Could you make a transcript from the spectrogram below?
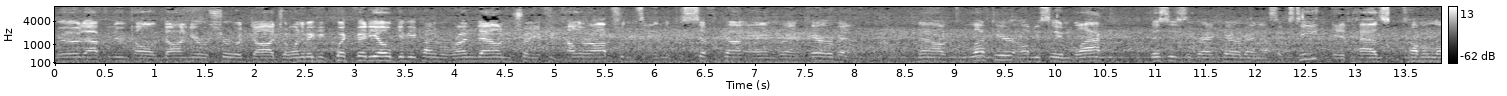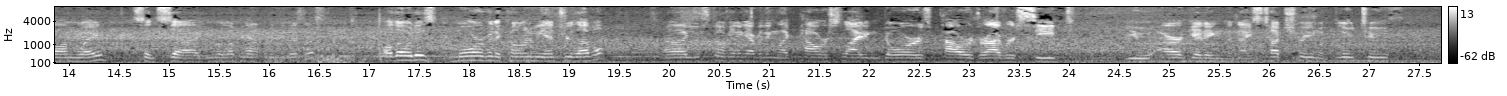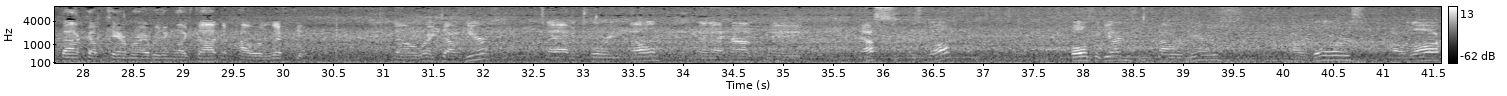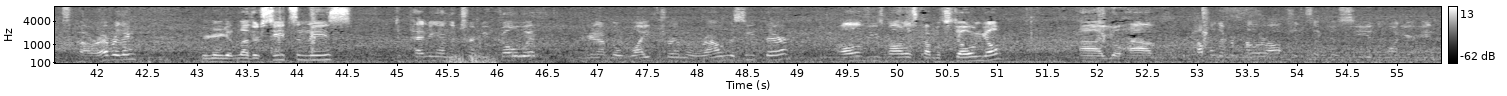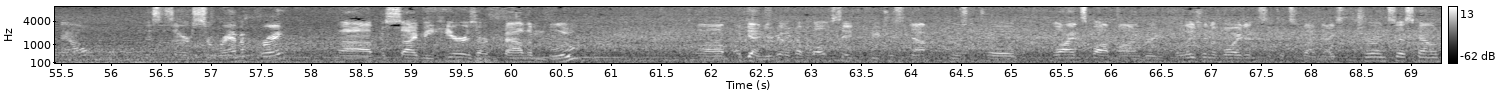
Good afternoon, Colin. Don here with Sherwood Dodge. I want to make a quick video, give you kind of a rundown, and show you a few color options in the Pacifica and Grand Caravan. Now, to the left here, obviously in black, this is the Grand Caravan SXT. It has come a long way since uh, you were looking at putting the business. Although it is more of an economy entry level, uh, you're still getting everything like power sliding doors, power driver's seat. You are getting the nice touchscreen with Bluetooth, backup camera, everything like that, and a power lift kit. Now, right down here, I have a Touring L and I have a S as well. Both again, power mirrors, power doors, power locks, power everything. You're gonna get leather seats in these. Depending on the trim you go with, you're gonna have the white trim around the seat there. All of these models come with stow and go. Uh, you'll have a couple different color options like you'll see in the one you're in now. Ceramic gray. Uh, beside me here is our Fathom blue. Um, again, you're to come with all the safety features, adaptive cruise control, blind spot monitoring, collision avoidance, it gets you that nice insurance discount,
